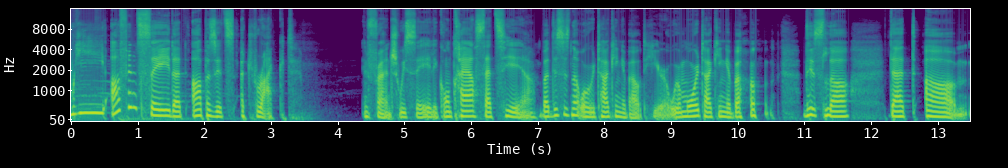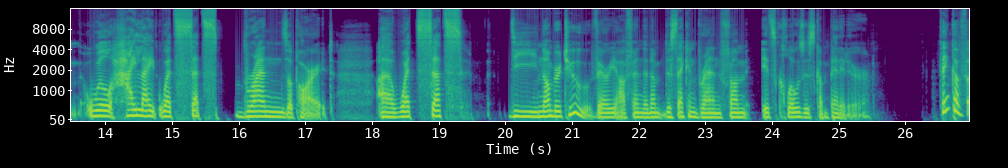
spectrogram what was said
We often say that opposites attract. In French, we say les contraires s'attirent, but this is not what we're talking about here. We're more talking about this law that um, will highlight what sets brands apart, uh, what sets the number two very often, the, num- the second brand from its closest competitor. Think of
